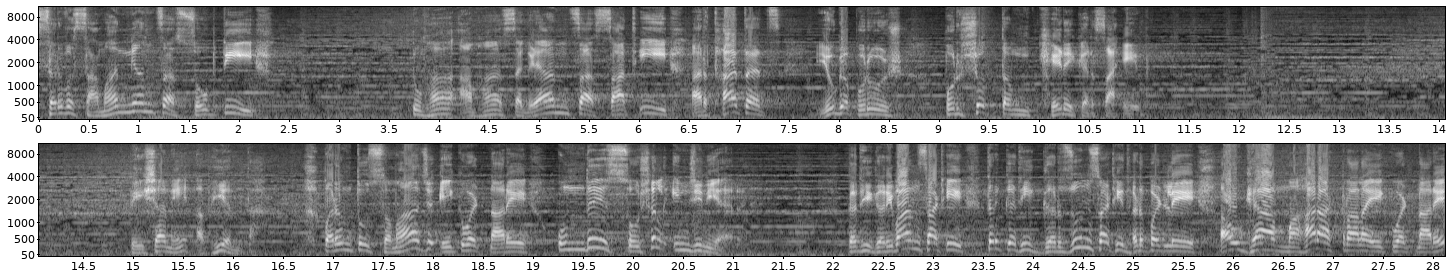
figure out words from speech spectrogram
सर्वसामान्यांचा सोबती तुम्हा आम्हा सगळ्यांचा साथी अर्थातच युगपुरुष पुरुषोत्तम खेडेकर साहेब. पेशाने अभियंता परंतु समाज एकवटणारे उमदे सोशल इंजिनियर कधी गरिबांसाठी तर कधी गरजूंसाठी धडपडले अवघ्या महाराष्ट्राला एकवटणारे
